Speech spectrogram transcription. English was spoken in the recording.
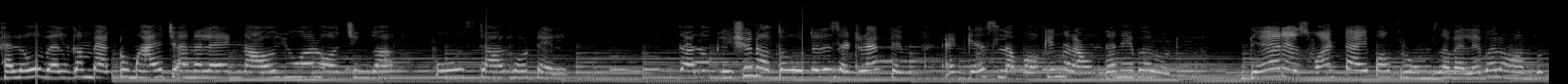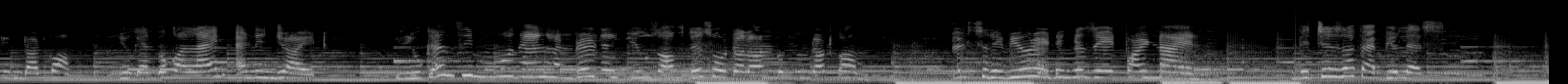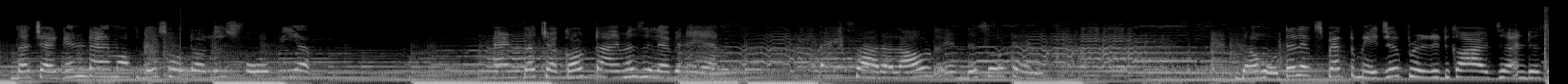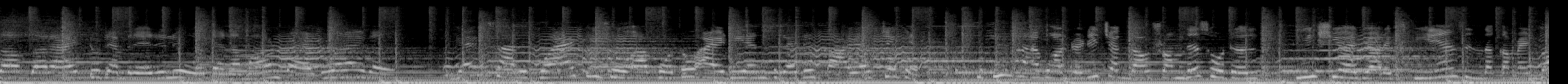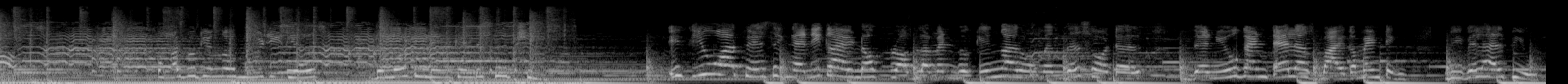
Hello, welcome back to my channel and now you are watching a 4-star hotel. The location of the hotel is attractive and guests love walking around the neighborhood. There is one type of rooms available on booking.com. You can book online and enjoy it. You can see more than 100 reviews of this hotel on booking.com. Its review rating is 8.9 which is a fabulous. The check-in time of this hotel is 4 p.m. and the checkout time is 11 a.m. Pets are allowed in this hotel. The hotel expects major credit cards and reserves the right to temporarily hold an amount prior to arrival. Guests are required to show a photo ID and credit card at check-in. If you have already checked out from this hotel, please share your experience in the comment box. For booking or more details, below the link in description. If you are facing any kind of problem in booking a room in this hotel, then you can tell us by commenting. We will help you.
